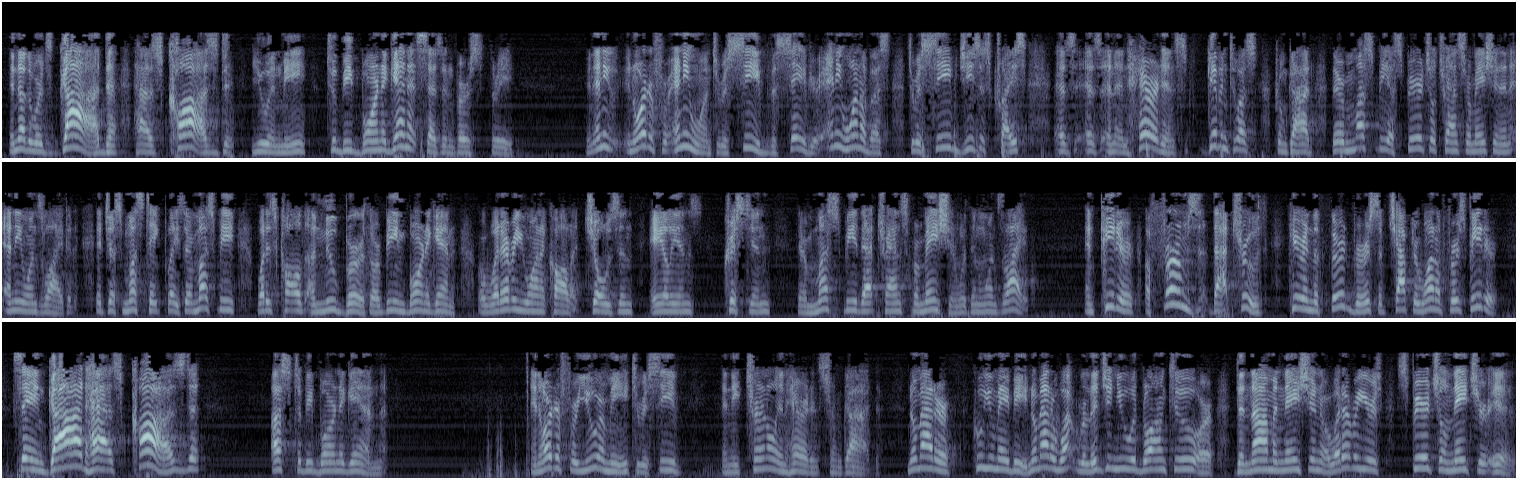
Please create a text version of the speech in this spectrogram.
In other words, God has caused you and me to be born again, it says in verse 3. In, any, in order for anyone to receive the Savior, any one of us to receive Jesus Christ as, as an inheritance given to us from God, there must be a spiritual transformation in anyone's life. It, it just must take place. There must be what is called a new birth or being born again or whatever you want to call it chosen, aliens, Christian. There must be that transformation within one's life. And Peter affirms that truth here in the third verse of chapter 1 of 1 Peter, saying, God has caused us to be born again. In order for you or me to receive an eternal inheritance from God, no matter who you may be, no matter what religion you would belong to, or denomination, or whatever your spiritual nature is,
